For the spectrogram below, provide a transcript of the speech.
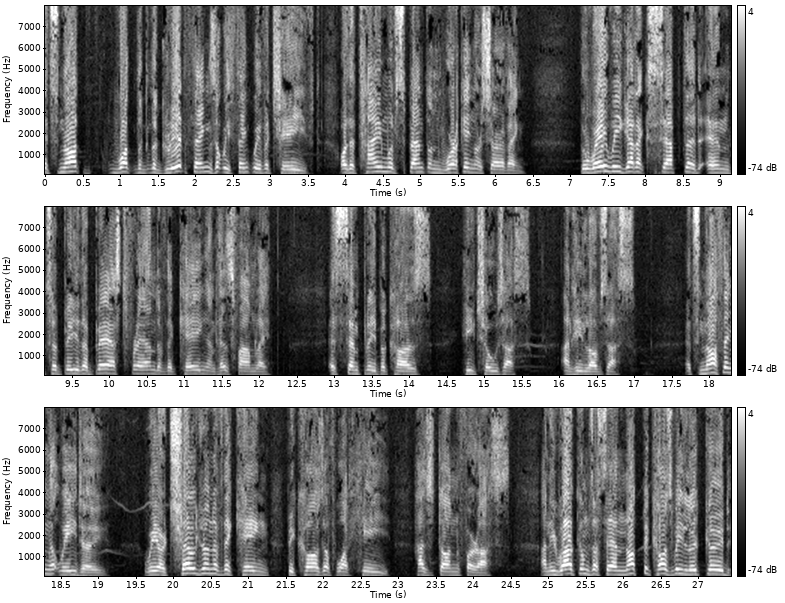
it's not what the, the great things that we think we've achieved or the time we've spent on working or serving. The way we get accepted in to be the best friend of the king and his family is simply because he chose us and he loves us. It's nothing that we do. We are children of the king because of what he has done for us. And he welcomes us in not because we look good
